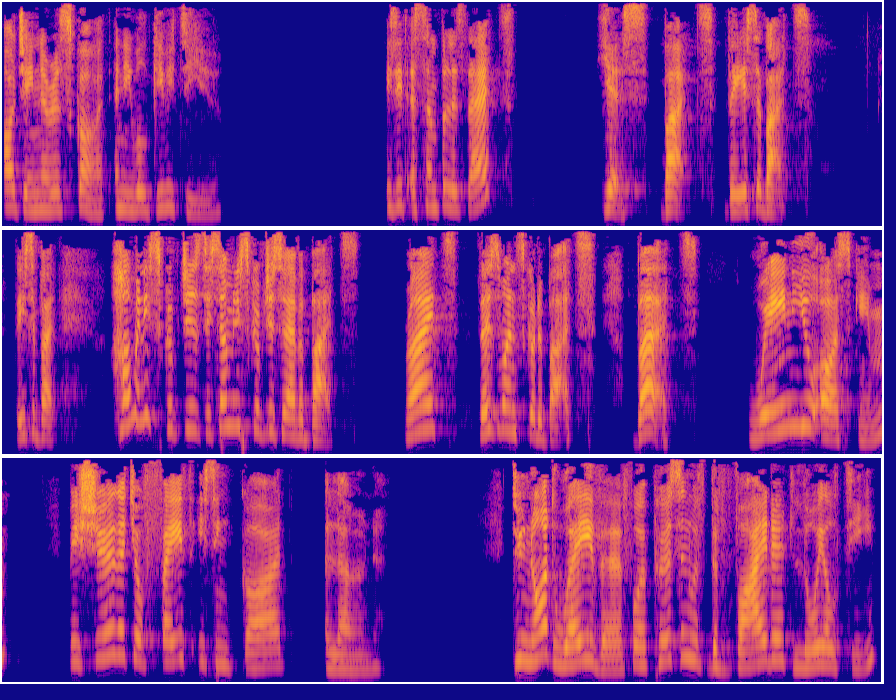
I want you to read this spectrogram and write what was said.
our generous God and he will give it to you. Is it as simple as that? Yes, but there's a but. There's a but. How many scriptures? There's so many scriptures who have a but, right? This one's got a but. But when you ask him, be sure that your faith is in God alone. Do not waver for a person with divided loyalty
